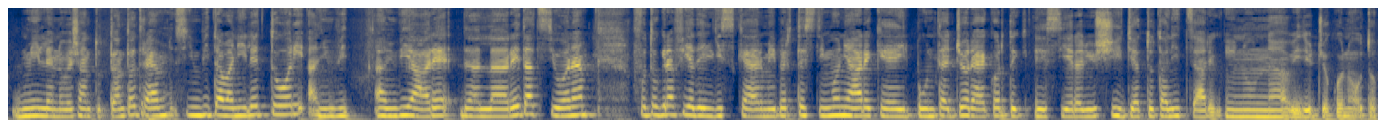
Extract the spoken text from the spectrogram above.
1983 si invitavano i lettori a, invi- a inviare dalla redazione fotografie degli schermi per testimoniare che il punteggio record si era riusciti a totalizzare in un videogioco noto.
